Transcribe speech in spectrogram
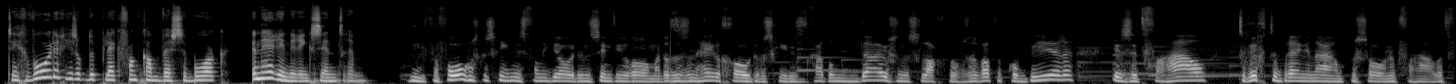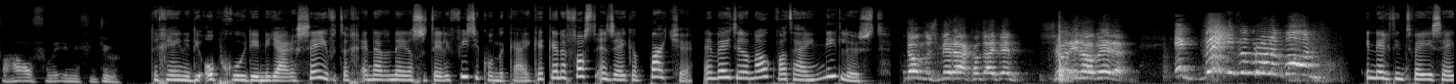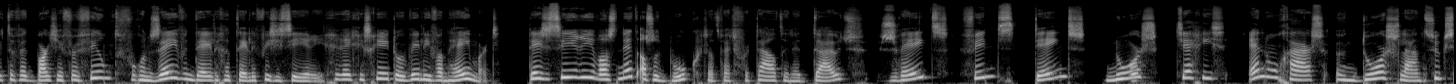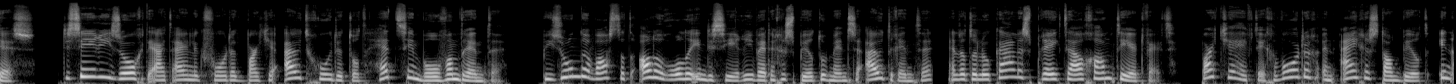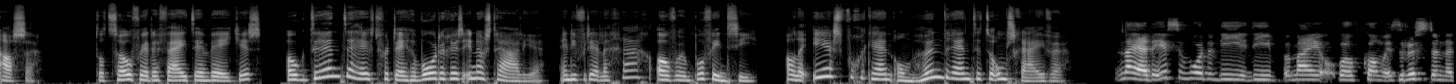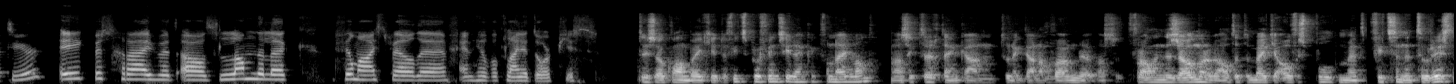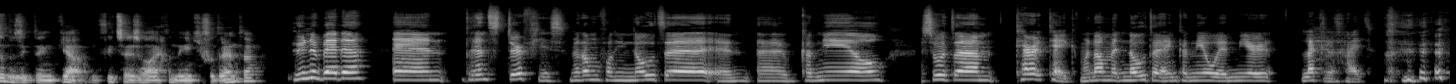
Tegenwoordig is op de plek van kamp Westerbork een herinneringscentrum. Die vervolgingsgeschiedenis van de Joden en Sint in Roma, dat is een hele grote geschiedenis. Het gaat om duizenden slachtoffers. En wat we proberen is het verhaal terug te brengen naar een persoonlijk verhaal. Het verhaal van een individu. Degenen die opgroeiden in de jaren 70 en naar de Nederlandse televisie konden kijken, kennen vast en zeker Bartje en weten dan ook wat hij niet lust. Dondersmiddag, want hij ben. Zul je nou willen? Ik wil niet verbrullen In 1972 werd Bartje verfilmd voor een zevendelige televisieserie, geregisseerd door Willy van Hemert. Deze serie was net als het boek, dat werd vertaald in het Duits, Zweeds, Fins, Deens, Noors, Tsjechisch en Hongaars, een doorslaand succes. De serie zorgde er uiteindelijk voor dat Bartje uitgroeide tot het symbool van Drenthe. Bijzonder was dat alle rollen in de serie werden gespeeld door mensen uit Drenthe en dat de lokale spreektaal gehanteerd werd. Bartje heeft tegenwoordig een eigen standbeeld in Assen. Tot zover de feiten en weetjes. Ook Drenthe heeft vertegenwoordigers in Australië en die vertellen graag over hun provincie. Allereerst vroeg ik hen om hun Drenthe te omschrijven. Nou ja, de eerste woorden die, die bij mij bovenkomen is rust en natuur. Ik beschrijf het als landelijk, veel maisvelden en heel veel kleine dorpjes. Het is ook wel een beetje de fietsprovincie, denk ik, van Nederland. Als ik terugdenk aan toen ik daar nog woonde, was het vooral in de zomer altijd een beetje overspoeld met fietsende toeristen. Dus ik denk, ja, fietsen is wel echt een dingetje voor Drenthe. Hunebedden en Drentse turfjes. Met allemaal van die noten en uh, kaneel. Een soort um, carrot cake, maar dan met noten en kaneel en meer lekkerigheid.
